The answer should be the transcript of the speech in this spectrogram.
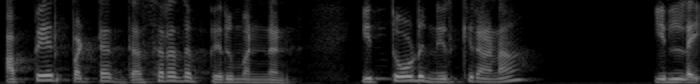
அப்பேற்பட்ட தசரத பெருமன்னன் இத்தோடு நிற்கிறானா? இல்லை.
